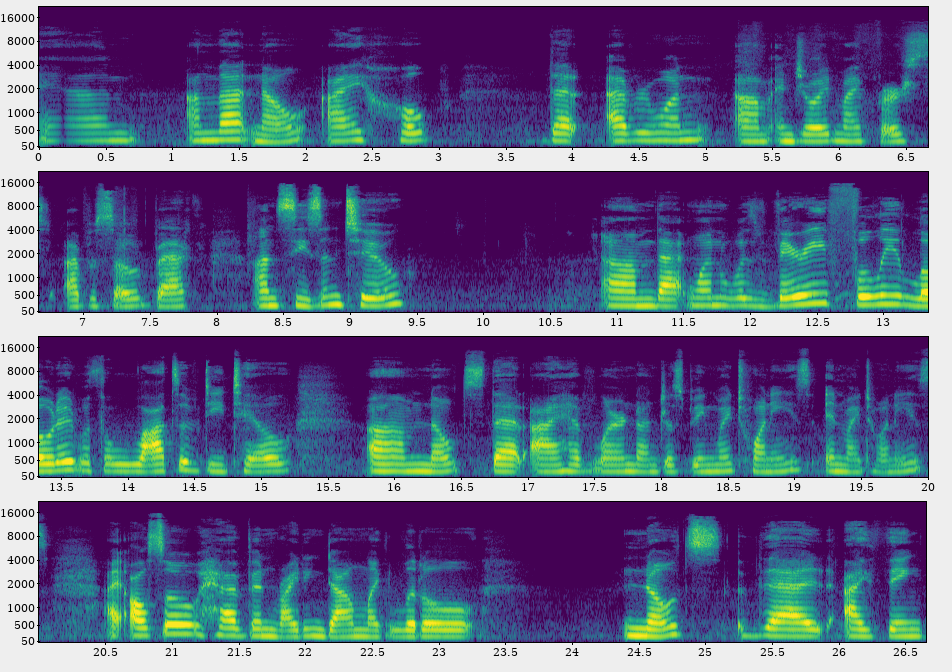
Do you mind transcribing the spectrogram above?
And on that note, I hope that everyone um, enjoyed my first episode back on season two. Um, that one was very fully loaded with lots of detail um, notes that I have learned on just being my 20s, in my 20s. I also have been writing down like little notes that I think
